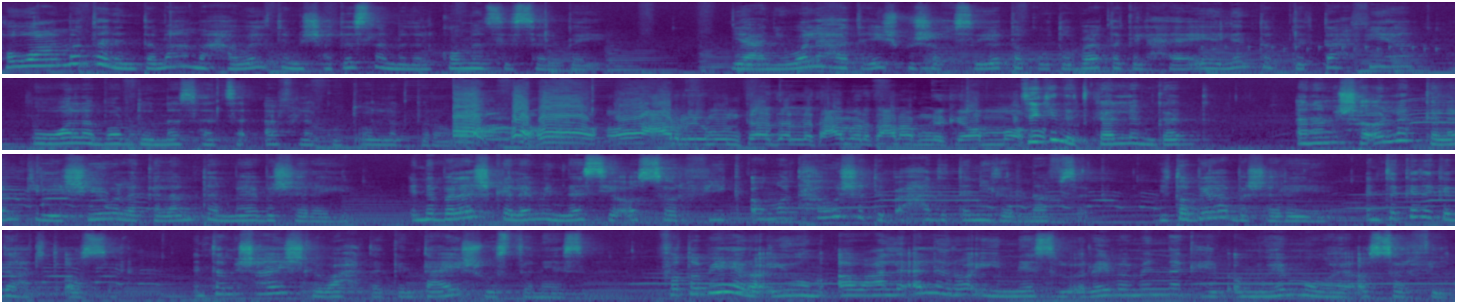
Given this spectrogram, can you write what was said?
هو عامة أنت مهما حاولت مش هتسلم من ال comments السلبية. يعني ولا هتعيش بشخصيتك وطبيعتك الحقيقية اللي أنت بترتاح فيها ولا برضو الناس هتسقف لك وتقولك برافو. آه على الريمونتادا اللي اتعملت على ابنك ياما. تيجي نتكلم جد؟ أنا مش هقولك كلام كليشيه ولا كلام تنمية بشرية إن بلاش كلام الناس يأثر فيك أو ما تحاولش تبقى حد تاني غير نفسك. دي طبيعة بشرية أنت كده كده هتتأثر. أنت مش عايش لوحدك أنت عايش وسط ناس. فطبيعي رأيهم أو على الأقل رأي الناس القريبه منك هيبقى مهم وهيأثر فيك.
